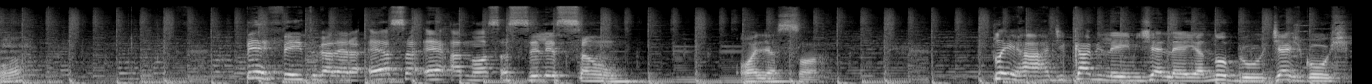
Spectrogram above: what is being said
Ó. Perfeito, galera. Essa é a nossa seleção. Olha só. Playhard, Kabilame, Geleia, Nobru, Jazz Ghost,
